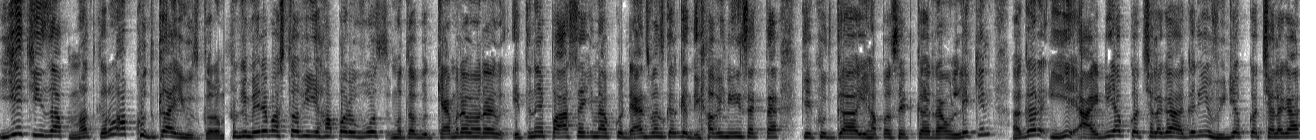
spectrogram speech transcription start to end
ये चीज़ आप मत करो, आप खुद का यूज़ करो। क्योंकि मेरे पास तो अभी यहाँ पर वो मतलब कैमरा वैमरा इतने पास है कि मैं आपको डांस वांस करके दिखा भी नहीं सकता कि खुद का यहाँ पर सेट कर रहा हूँ। लेकिन अगर ये आइडिया आपको अच्छा लगा, अगर ये वीडियो आपको अच्छा लगा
